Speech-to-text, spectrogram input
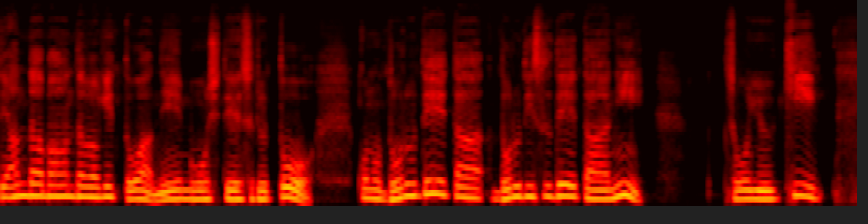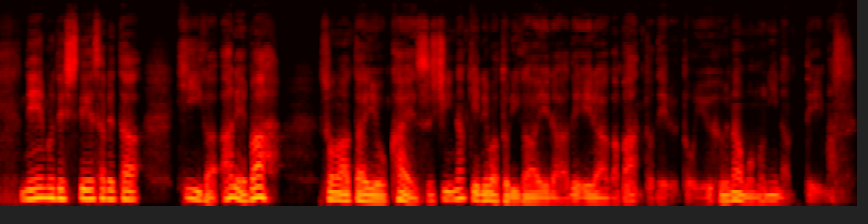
で、アンダーバーアンダーバーゲットはネームを指定すると、このドルデータ、ドルディスデータに、そういうキー、ネームで指定されたキーがあれば、その値を返すし、なければトリガーエラーでエラーがバンと出るという風なものになっています。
